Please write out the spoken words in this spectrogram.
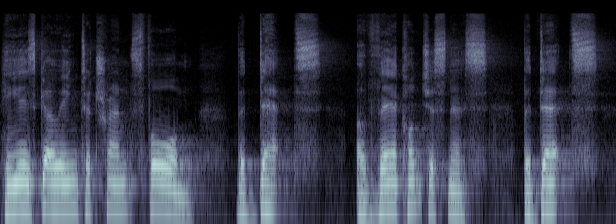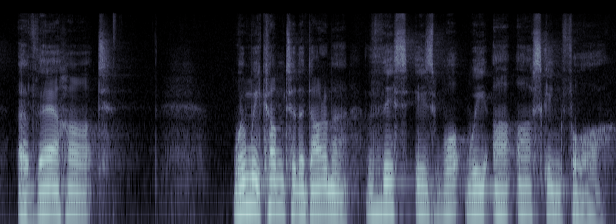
He is going to transform the depths of their consciousness, the depths of their heart. When we come to the Dharma, this is what we are asking for.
